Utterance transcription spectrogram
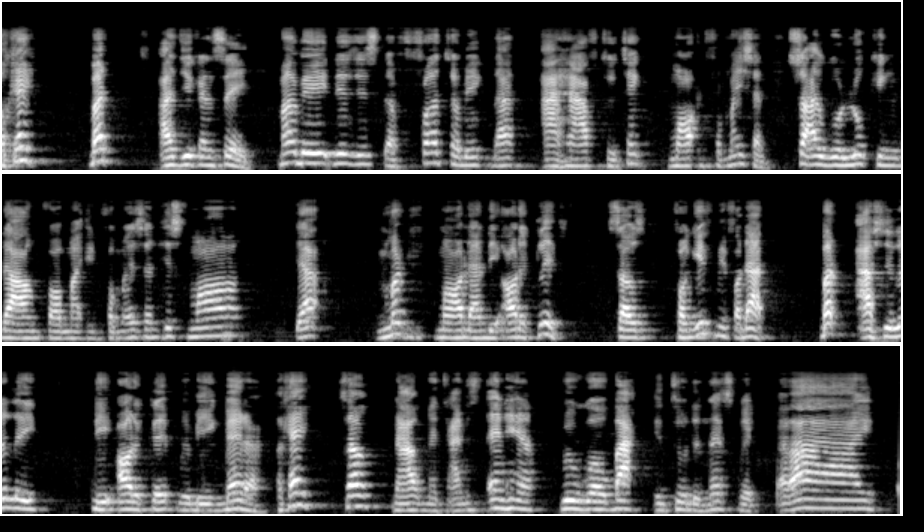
Okay, but as you can see, maybe this is the first topic that I have to take more information. So I will looking down for my information is more, yeah, much more than the other clips. So forgive me for that. but absolutely the other clip will be better. Okay, so now my time is end here. We'll go back into the next week. Bye bye.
